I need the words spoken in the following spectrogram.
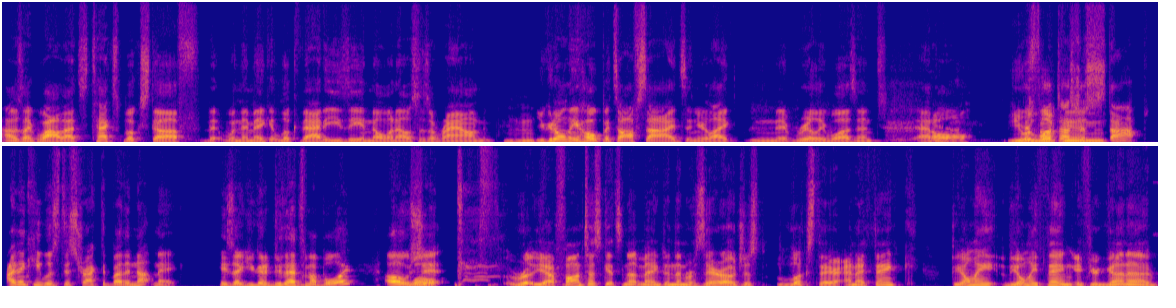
I was like, wow, that's textbook stuff. That when they make it look that easy and no one else is around, and mm-hmm. you could only hope it's offsides, and you're like, it really wasn't at yeah. all. You were Fontàs looking. just stopped. I think he was distracted by the nutmeg. He's like, "You gonna do that to my boy?" Oh well, shit. yeah, Fontàs gets nutmegged, and then Rosero just looks there. And I think the only the only thing, if you're gonna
